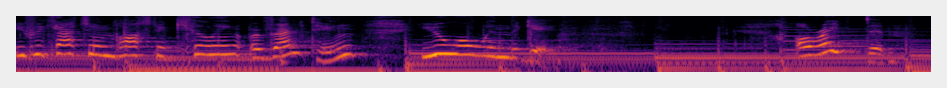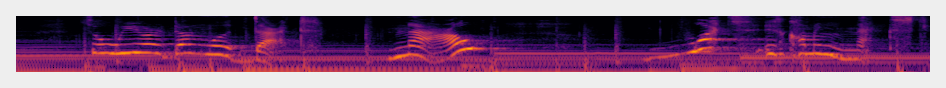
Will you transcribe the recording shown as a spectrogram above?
If you catch an imposter killing or venting, you will win the game. Alright then, so we are done with that. Now, what is coming next?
